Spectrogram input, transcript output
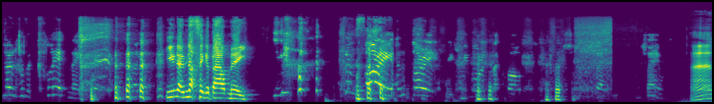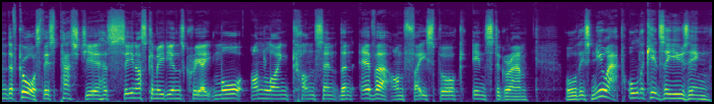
you don't have a clit, Nathan. you know nothing about me. I'm sorry. I'm sorry. You be more respectful. Shame. Shame. And of course, this past year has seen us comedians create more online content than ever on Facebook, Instagram, or this new app all the kids are using,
